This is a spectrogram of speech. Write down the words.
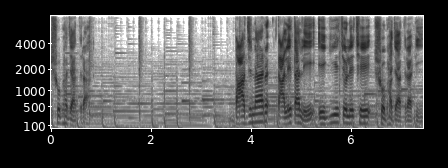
শোভাযাত্রা। বাজনার তালে তালে এগিয়ে চলেছে শোভাযাত্রাটি।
